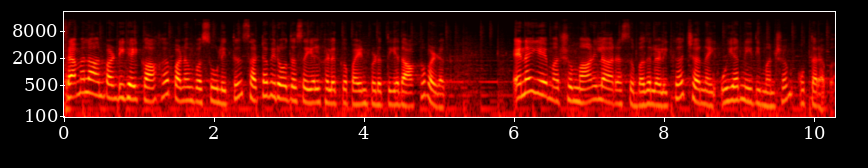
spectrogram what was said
ரமலான் பண்டிகைக்காக பணம் வசூலித்து சட்டவிரோத செயல்களுக்கு பயன்படுத்தியதாக வழக்கு. என்ஐஏ மற்றும் மாநில அரசு பதிலளிக்க சென்னை உயர்நீதிமன்றம் உத்தரவு.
